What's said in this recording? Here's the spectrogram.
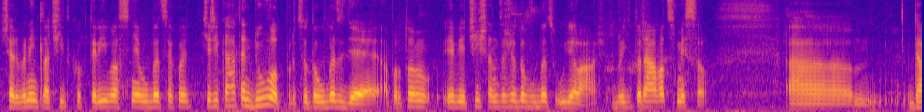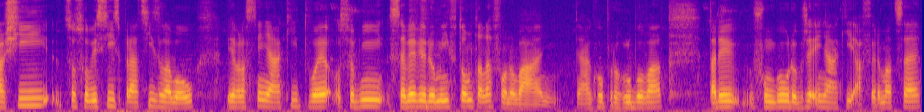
červený tlačítko, který vlastně vůbec jako ti říká ten důvod, proč se to vůbec děje a proto je větší šance, že to vůbec uděláš. Bude ti to dávat smysl. Ehm, další, co souvisí s prací s hlavou, je vlastně nějaký tvoje osobní sebevědomí v tom telefonování. Nějak ho prohlubovat. Tady fungují dobře i nějaké afirmace,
